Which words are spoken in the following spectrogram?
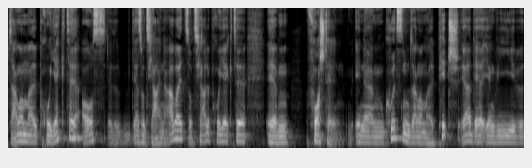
sagen wir mal, Projekte aus äh, der sozialen Arbeit, soziale Projekte ähm, vorstellen. In einem kurzen, sagen wir mal, Pitch, ja, der irgendwie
